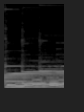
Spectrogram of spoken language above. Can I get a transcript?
うん。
